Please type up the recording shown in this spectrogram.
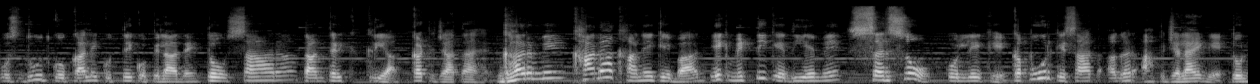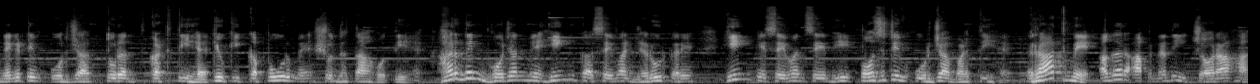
उस दूध को, काले कुत्ते को पिला दें तो सारा तांत्रिक क्रिया कट जाता है। घर में खाना खाने के बाद एक मिट्टी के दिए में सरसों को लेके कपूर के साथ अगर आप जलाएँगे तो नेगेटिव ऊर्जा तुरंत कटती है, क्योंकि कपूर में शुद्धता होती है। हर दिन भोजन में हींग का सेवन ज़रूर करें। हींग के सेवन से भी पॉजिटिव ऊर्जा बढ़ती है। रात में अगर आप नदी, चौराहा,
